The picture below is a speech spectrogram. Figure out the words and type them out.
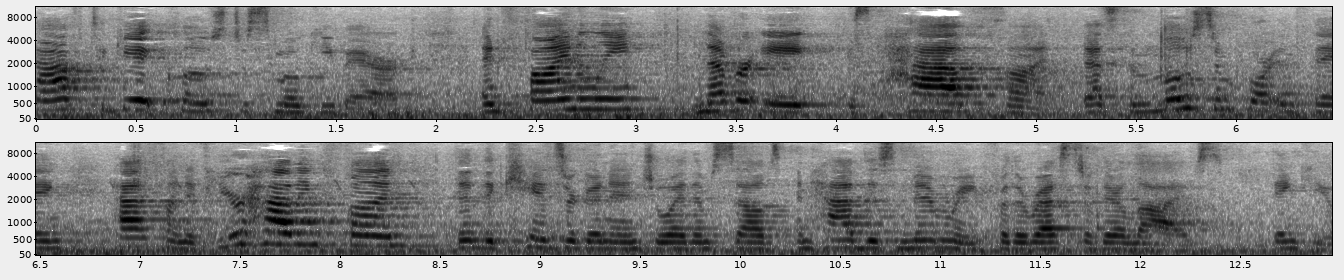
have to get close to Smokey Bear. And finally, number eight is have fun. That's the most important thing. Have fun. If you're having fun, then the kids are going to enjoy themselves and have this memory for the rest of their lives. Thank you.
